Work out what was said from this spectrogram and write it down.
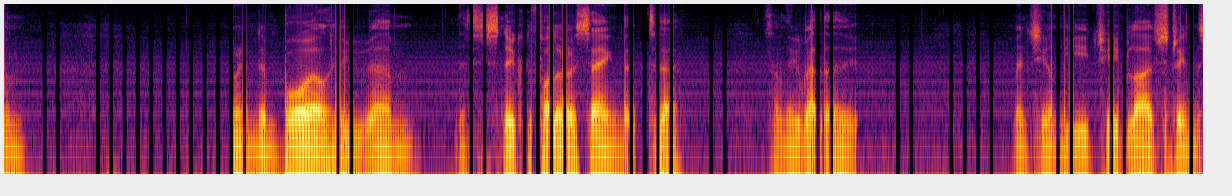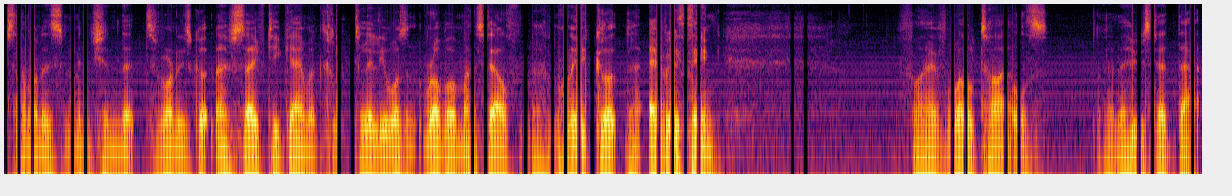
From Brendan Boyle, who um, is a snooker follower, saying that uh, something about the mentioning on the YouTube live stream. Someone has mentioned that Ronnie's got no safety game. It clearly wasn't Rob or myself. Ronnie's got everything. Five world titles. I don't know who said that.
